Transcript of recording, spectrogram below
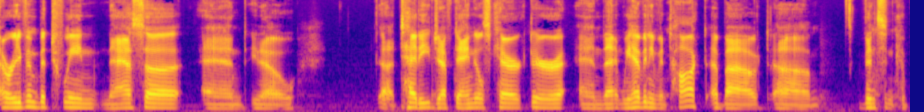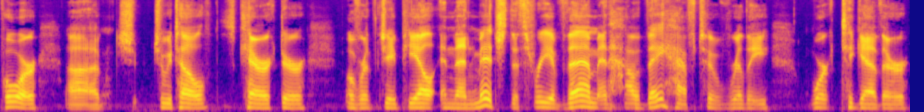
or even between NASA and you know uh, Teddy, Jeff Daniels' character, and then we haven't even talked about um, Vincent Kapoor, uh, Ch- Chiwetel's character over at the JPL, and then Mitch, the three of them, and how they have to really work together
